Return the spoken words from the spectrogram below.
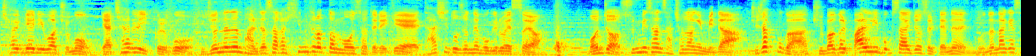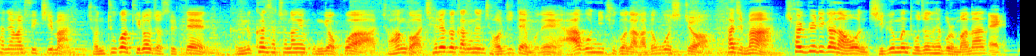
철계리와 주몽, 야차를 이끌고 이전에는 반자사가 힘들었던 몬스터들에게 다시 도전해보기로 했어요. 먼저 순미산 사천왕입니다. 주작부가 주박을 빨리 복사해줬을 때는 무난하게 사냥할 수 있지만 전투가 길어졌을 땐 강력한 사천왕의 공격과 저항과 체력을 깎는 저주 때문에 아군이 죽어나가던 곳이죠. 하지만 철괴리가 나온 지금은 도전해볼 만한 액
